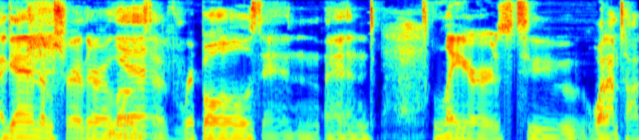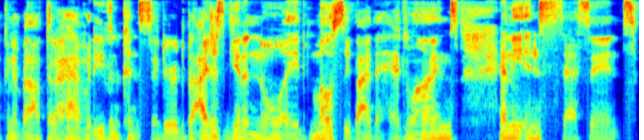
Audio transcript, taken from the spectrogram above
again, I'm sure there are loads Yeah. of ripples and and layers to what I'm talking about that I haven't even considered. But I just get annoyed mostly by the headlines and the incessant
